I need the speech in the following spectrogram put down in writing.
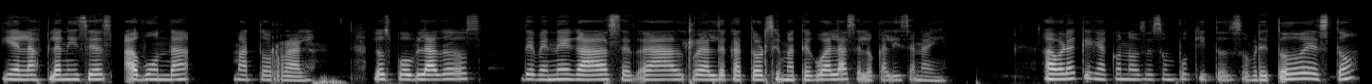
y en las planicies abunda matorral. Los poblados de Venegas, Cedral, Real de Catorce y Matehuala se localizan ahí. Ahora que ya conoces un poquito sobre todo esto,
